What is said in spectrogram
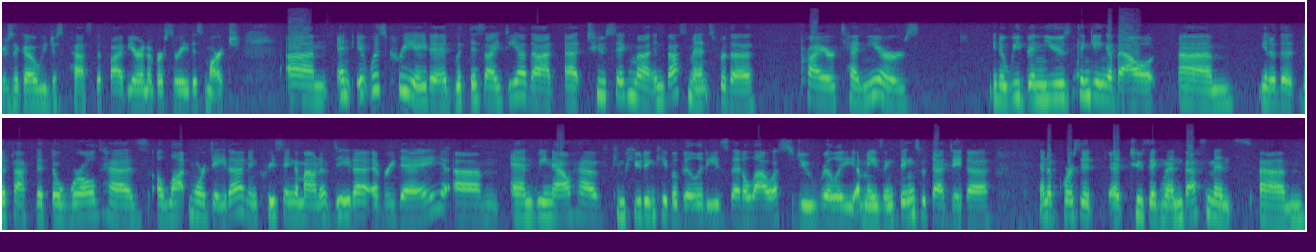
years ago. We just passed the five year anniversary this March. Um, and it was created with this idea that at Two Sigma Investments for the prior 10 years, you know, we'd been used thinking about, um, you know, the, the fact that the world has a lot more data, an increasing amount of data every day. Um, and we now have computing capabilities that allow us to do really amazing things with that data. And of course, it, at Two Sigma Investments, um,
